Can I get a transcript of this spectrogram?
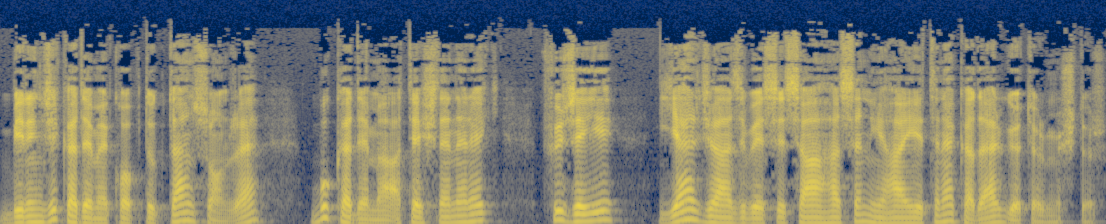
Birinci kademe koptuktan sonra bu kademe ateşlenerek füzeyi yer cazibesi sahası nihayetine kadar götürmüştür.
